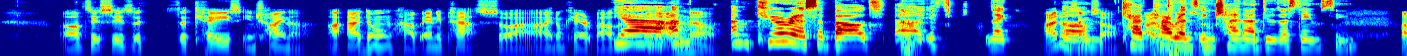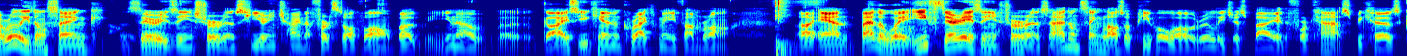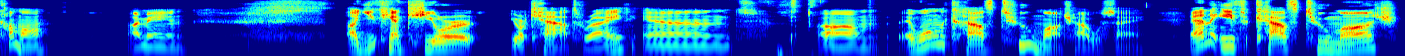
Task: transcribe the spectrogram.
uh this is a, the case in China. I, I don't have any pets, so I, I don't care about that. Yeah, I don't I'm- know. I'm curious about uh if like I don't um think so. cat I don't think parents so. in China do the same thing. I really don't think there is insurance here in China, first of all. But, you know, uh, guys, you can correct me if I'm wrong. Uh, and by the way, if there is insurance, I don't think lots of people will really just buy it for cats because, come on. I mean, uh, you can cure your cat, right? And um, it won't cost too much, I would say. And if costs too much,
